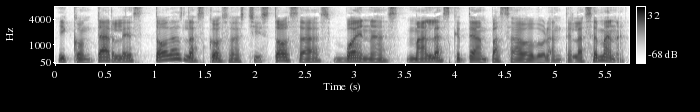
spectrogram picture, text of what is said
y contarles todas las cosas chistosas, buenas, malas que te han pasado durante la semana.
